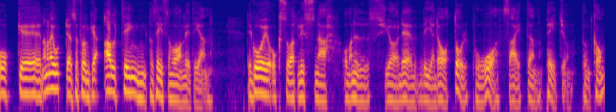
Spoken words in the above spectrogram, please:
Och eh, när man har gjort det så funkar allting precis som vanligt igen. Det går ju också att lyssna om man nu gör det via dator på sajten patreon.com.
